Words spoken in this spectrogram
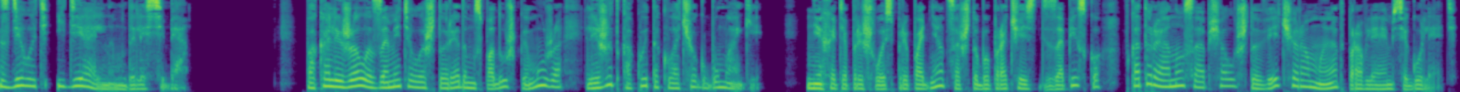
сделать идеальным для себя. Пока лежала, заметила, что рядом с подушкой мужа лежит какой-то клочок бумаги. Нехотя пришлось приподняться, чтобы прочесть записку, в которой оно сообщал, что вечером мы отправляемся гулять.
